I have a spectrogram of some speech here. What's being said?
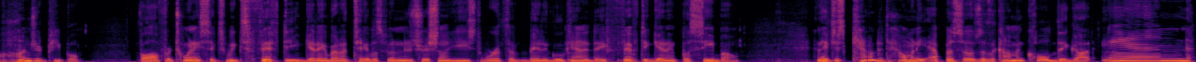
100 people followed for 26 weeks, 50 getting about a tablespoon of nutritional yeast worth of beta-glucan a day, 50 getting placebo. And they just counted how many episodes of the common cold they got, and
